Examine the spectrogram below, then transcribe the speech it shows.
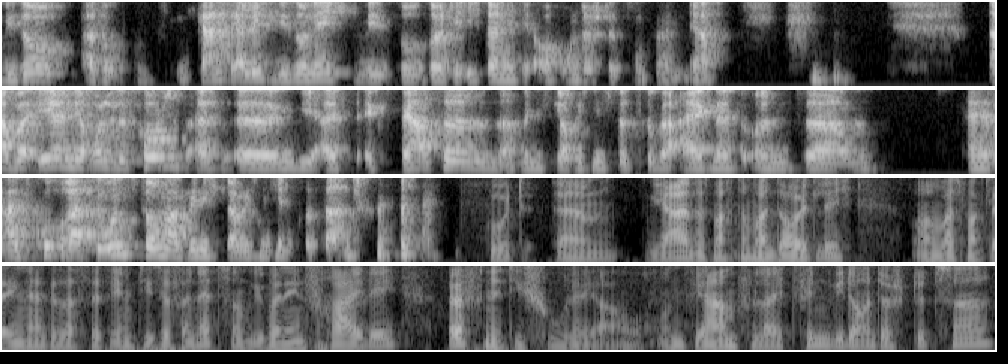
wieso, also ganz ehrlich, wieso nicht? Wieso sollte ich da nicht auch unterstützen können? Ja. aber eher in der Rolle des Coaches als äh, irgendwie als Experte, da bin ich, glaube ich, nicht dazu geeignet und ähm, äh, als Kooperationsfirma bin ich, glaube ich, nicht interessant. Gut, ähm, ja, das macht nochmal deutlich, äh, was Magdalena gesagt hat, eben diese Vernetzung über den Friday öffnet die Schule ja auch. Und wir haben vielleicht, finden wieder Unterstützer,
